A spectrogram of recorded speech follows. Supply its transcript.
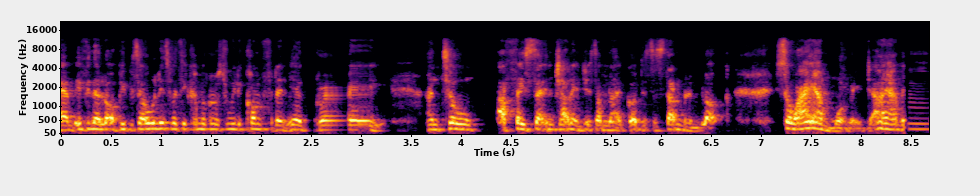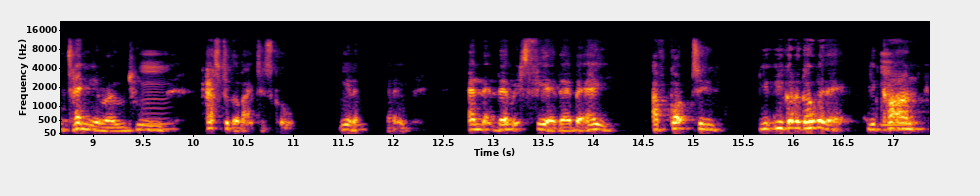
Um, even though a lot of people say, "Oh, Elizabeth, you come across really confident," yeah, great. Until I face certain challenges, I'm like, God, it's a stumbling block. So I am worried. I have a mm. ten-year-old who mm. has to go back to school, you know, mm. and there is fear there. But hey, I've got to. You, have got to go with it. You mm. can't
